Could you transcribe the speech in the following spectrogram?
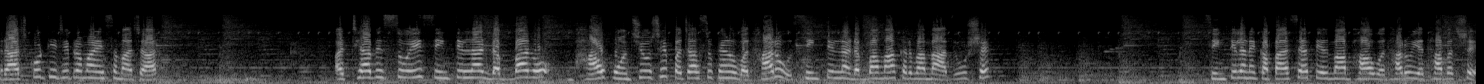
રાજકોટથી જે પ્રમાણે સમાચાર અઠ્યાવીસો એ સિંગતેલના ડબ્બાનો ભાવ પહોંચ્યો છે. પચાસ રૂપિયાનો વધારો સિંગતેલના ડબ્બામાં કરવામાં આવ્યો છે. સિંગતેલ અને કપાસિયા તેલમાં ભાવ વધારો યથાવત છે.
